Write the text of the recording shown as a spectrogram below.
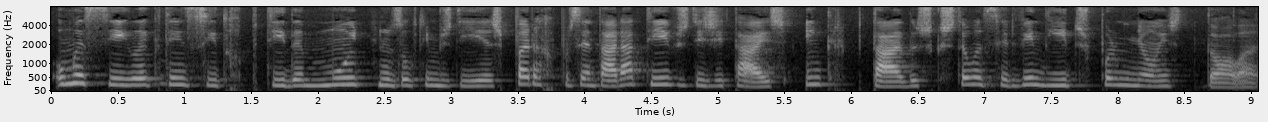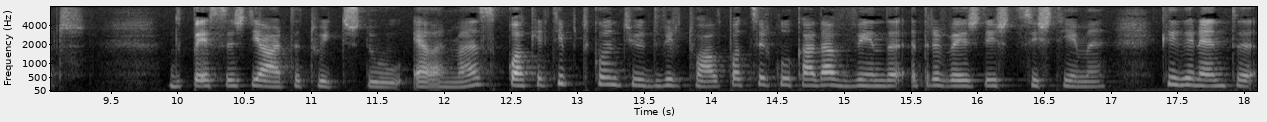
uma sigla que tem sido repetida muito nos últimos dias para representar ativos digitais que estão a ser vendidos por milhões de dólares. De peças de arte a tweets do Elon Musk, qualquer tipo de conteúdo virtual pode ser colocado à venda através deste sistema que garante a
